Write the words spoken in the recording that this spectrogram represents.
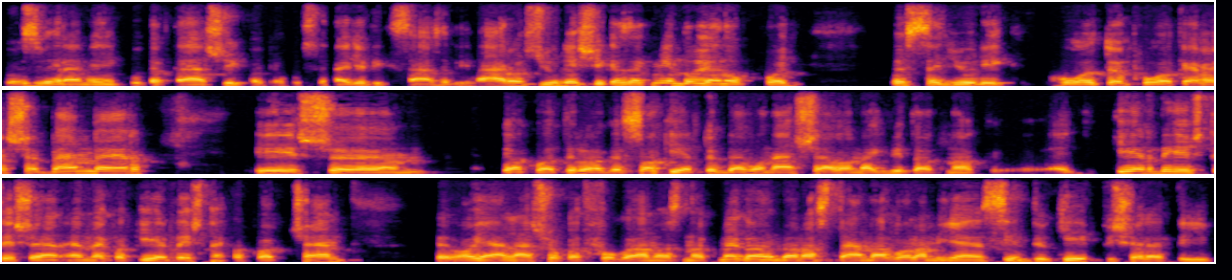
közvéleménykutatásig, vagy a 21. századi városgyűlésig. Ezek mind olyanok, hogy összegyűlik hol több, hol kevesebb ember, és gyakorlatilag a szakértők bevonásával megvitatnak egy kérdést, és ennek a kérdésnek a kapcsán ajánlásokat fogalmaznak meg, amiben aztán a valamilyen szintű képviseleti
